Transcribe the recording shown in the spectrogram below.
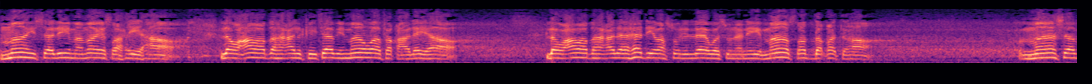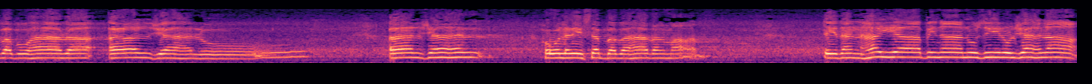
ما هي سليمة ما هي صحيحة. لو عرضها على الكتاب ما وافق عليها. لو عرضها على هدي رسول الله وسننه ما صدقتها. ما سبب هذا؟ الجهل. الجهل هو الذي سبب هذا المرض. إذا هيا بنا نزيل الجهل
